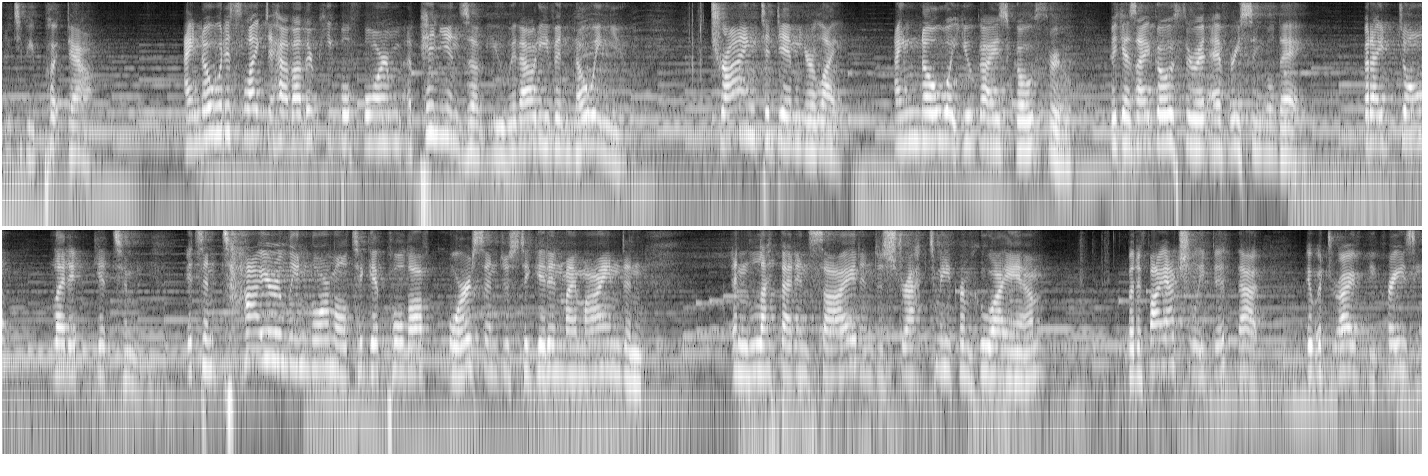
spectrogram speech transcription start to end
and to be put down. I know what it's like to have other people form opinions of you without even knowing you, trying to dim your light. I know what you guys go through because I go through it every single day. But I don't let it get to me. It's entirely normal to get pulled off course and just to get in my mind and and let that inside and distract me from who I am. But if I actually did that, it would drive me crazy.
